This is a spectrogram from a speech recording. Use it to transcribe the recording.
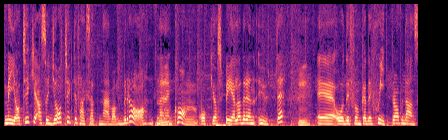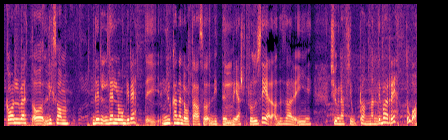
Men jag, tycker, alltså, jag tyckte faktiskt att den här var bra när den kom. Och jag spelade den ute. Eh, och det funkade skitbra på dansgolvet. Och liksom, det, den låg rätt i. Nu kan den låta alltså lite mm. beige-producerad så här i 2014. Men det var rätt då.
